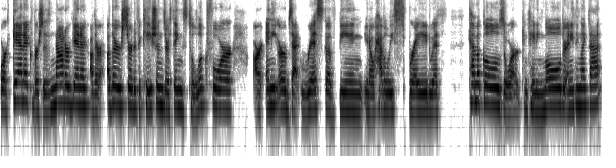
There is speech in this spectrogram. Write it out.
organic versus not organic? Are there other certifications or things to look for? Are any herbs at risk of being, you know, heavily sprayed with chemicals or containing mold or anything like that?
